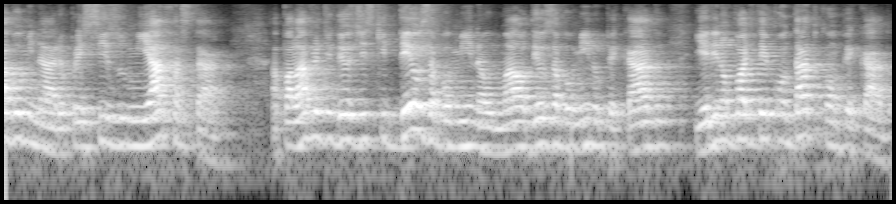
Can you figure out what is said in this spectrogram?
abominar, eu preciso me afastar. A palavra de Deus diz que Deus abomina o mal, Deus abomina o pecado e ele não pode ter contato com o pecado.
